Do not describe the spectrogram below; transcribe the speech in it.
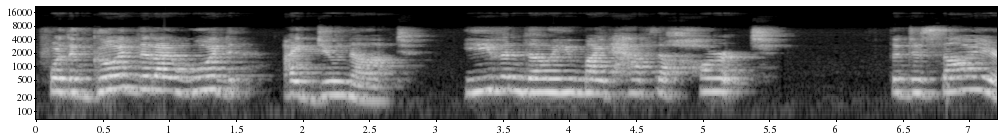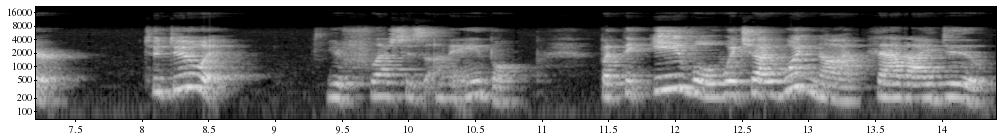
For the good that I would, I do not, even though you might have the heart, the desire to do it. Your flesh is unable. But the evil which I would not, that I do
